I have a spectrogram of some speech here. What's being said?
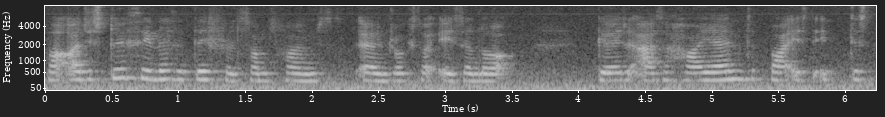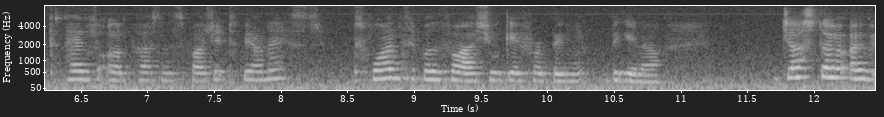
but I just do think there's a difference. Sometimes um, drugstore is a lot good as a high-end, but it just depends on a person's budget, to be honest. One tip of advice you'll give for a beginner. Just don't over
